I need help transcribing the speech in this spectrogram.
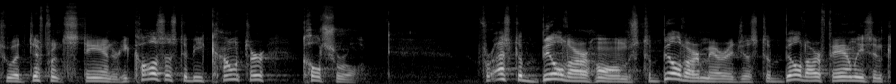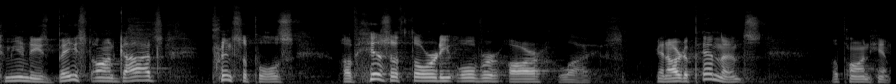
to a different standard. He calls us to be countercultural. For us to build our homes, to build our marriages, to build our families and communities based on God's principles of His authority over our lives and our dependence upon Him.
